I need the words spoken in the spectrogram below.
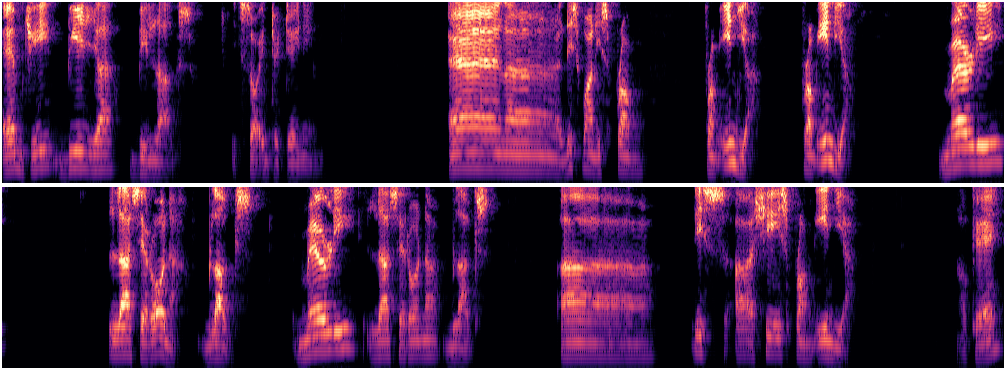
MG Bilya Vlogs. It's so entertaining. And uh, this one is from from India. From India. Merly La Serona blogs. Merly La Serona blogs. Uh, this uh, she is from India. Okay.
